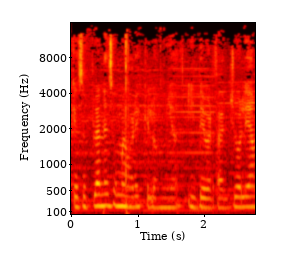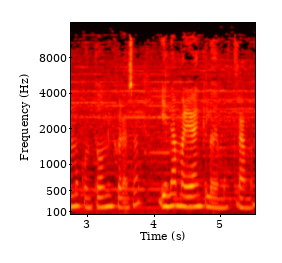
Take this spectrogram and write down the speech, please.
que sus planes son mejores que los míos y de verdad yo le amo con todo mi corazón y es la manera en que lo demostramos.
